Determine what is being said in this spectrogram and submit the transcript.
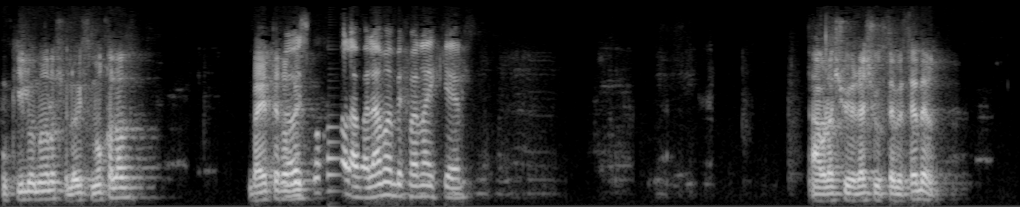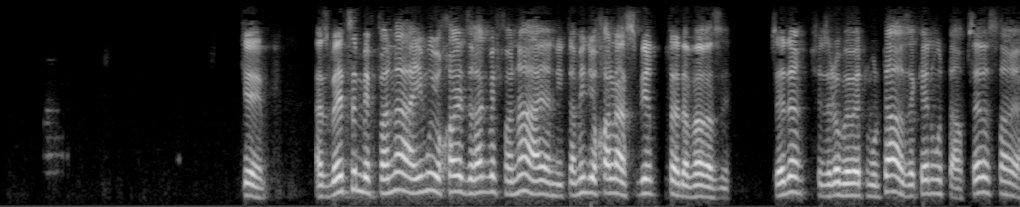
הוא כאילו אומר לו שלא יסמוך עליו? ביתר לא רבי? יסמוך עליו, אבל למה בפניי כן? אה, אולי שהוא יראה שהוא עושה בסדר? כן. אז בעצם בפניי, אם הוא יאכל את זה רק בפניי, אני תמיד אוכל להסביר את הדבר הזה. בסדר? שזה לא באמת מותר, זה כן מותר. בסדר, ספריה?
